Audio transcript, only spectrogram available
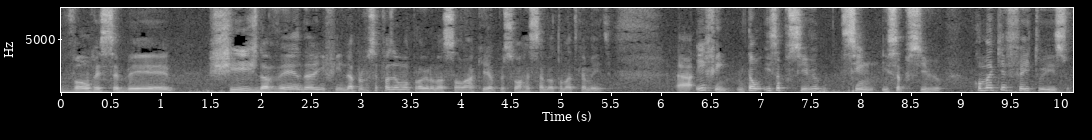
vão receber X da venda, enfim, dá para você fazer uma programação lá que a pessoa recebe automaticamente. Uh, enfim, então isso é possível? Sim, isso é possível. Como é que é feito isso?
